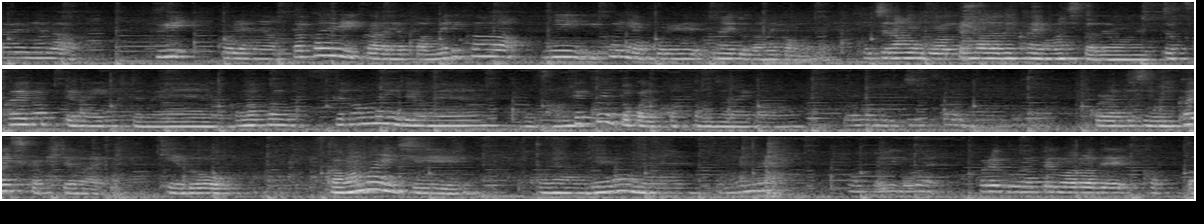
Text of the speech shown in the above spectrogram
られねえな。次これねあったかいからやっぱアメリカに行くにはこれないとダメかもね。こちらもグアテマラで買いましたでもめっちゃ使い勝手が良くてねなかなか捨てらんないんだよね。300円とかで買ったんじゃないかな。これ私2回しか着てないけど使わないしこれあげようね。ごめんね。本当にごめん。ここれグアテマラで買った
